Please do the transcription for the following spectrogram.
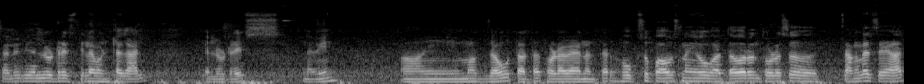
चालेल येल्लो ड्रेस तिला म्हटलं घाल. येल्लो ड्रेस नवीन. आणि मग जाऊ आता थोड्या वेळानंतर. होपसो पाऊस नाही हो वातावरण थोडंसं चांगलंच आहे आज.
